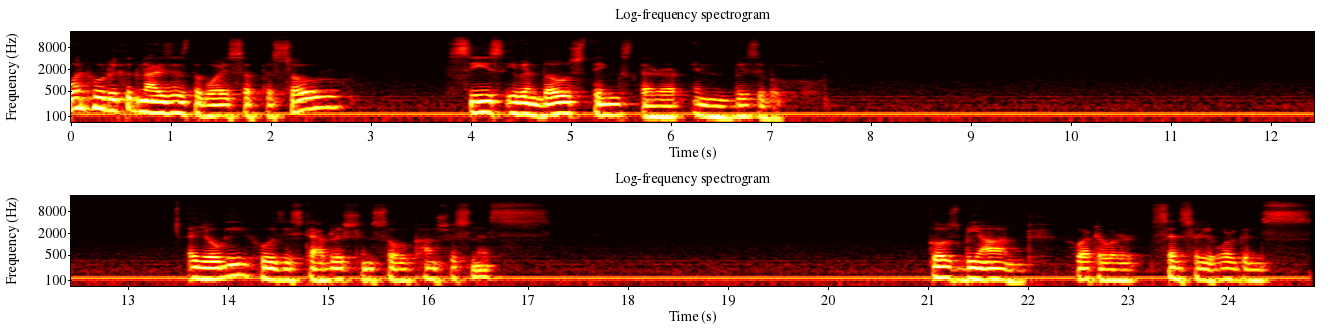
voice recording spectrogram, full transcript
one who recognizes the voice of the soul sees even those things that are invisible. A yogi who is established in soul consciousness goes beyond whatever sensory organs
